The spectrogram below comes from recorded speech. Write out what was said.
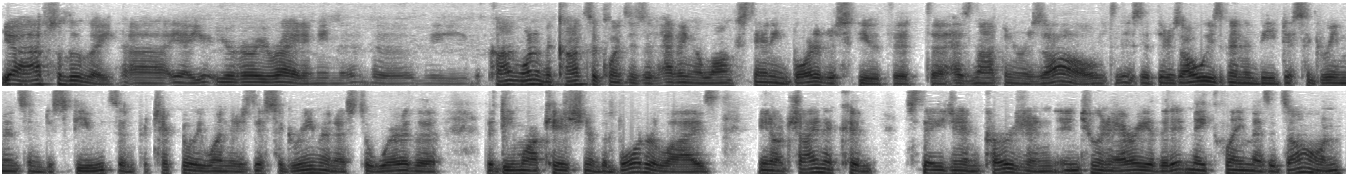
Yeah, absolutely. Uh, yeah, you're, you're, very right. I mean, the, the, the, the con- one of the consequences of having a long-standing border dispute that uh, has not been resolved is that there's always going to be disagreements and disputes, and particularly when there's disagreement as to where the, the demarcation of the border lies, you know, China could stage an incursion into an area that it may claim as its own,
